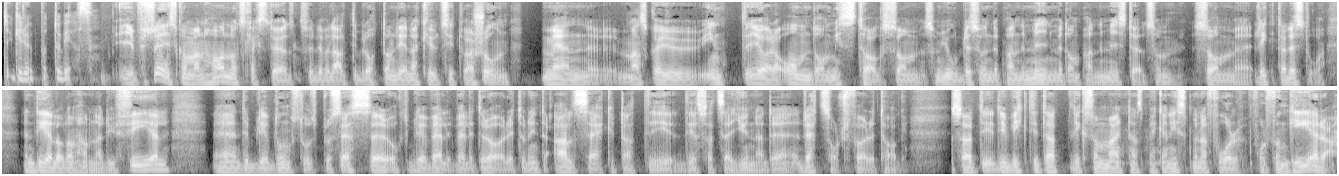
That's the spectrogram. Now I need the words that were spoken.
Tycker du Tobias? I och för sig ska man ha något slags stöd så är det väl alltid bråttom. Det är en akut situation. Men eh, man ska ju inte göra om de misstag som, som gjordes under pandemin med de pandemistöd som, som eh, riktades då. En del av dem hamnade ju fel. Eh, det blev domstolsprocesser och det blev väldigt, väldigt rörigt och det är inte alls säkert att det, det så att säga gynnade rätt sorts företag. Så att det, det är viktigt att liksom marknadsmekanismerna får, får fungera.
